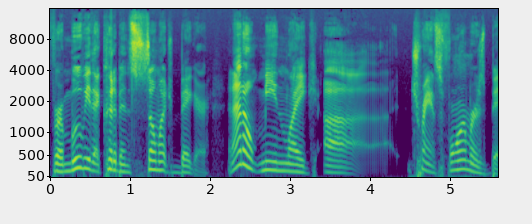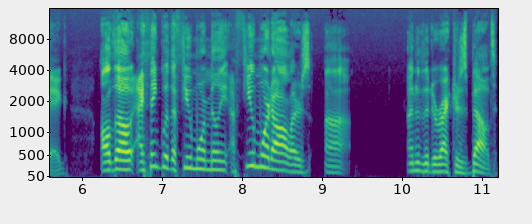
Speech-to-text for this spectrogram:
for a movie that could have been so much bigger. And I don't mean like uh, Transformers big, although I think with a few more million, a few more dollars uh, under the director's belt,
